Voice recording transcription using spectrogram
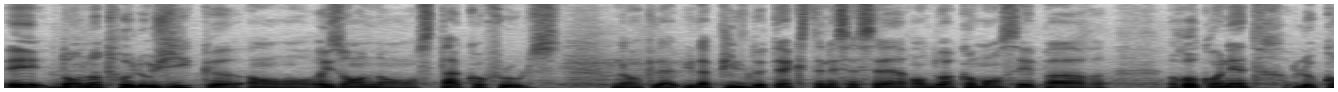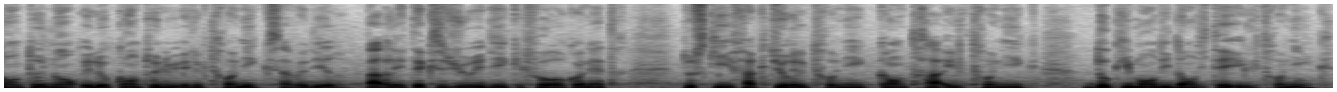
Et dans notre logique, on raisonne en stack of rules, donc la pile de textes nécessaires. On doit commencer par reconnaître le contenant et le contenu électronique. Ça veut dire, par les textes juridiques, il faut reconnaître tout ce qui est facture électronique, contrat électronique, document d'identité électronique.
